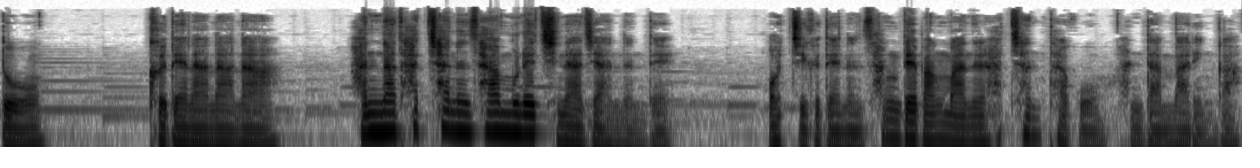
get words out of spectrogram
또 그대나 나나 한낱 하찮은 사물에 지나지 않는데 어찌 그대는 상대방만을 하찮다고 한단 말인가?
